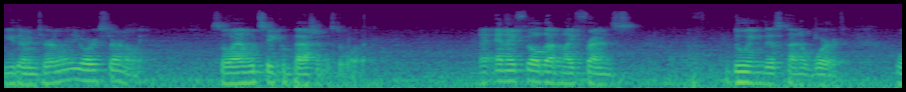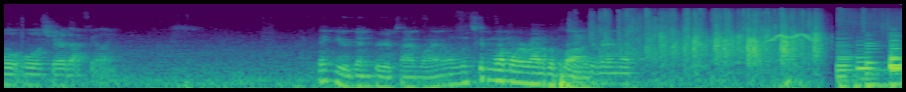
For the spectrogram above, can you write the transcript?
either internally or externally. So I would say compassion is the word. A- And I feel that my friends doing this kind of work will, will share that feeling. Thank you again for your time, Lionel. Let's give him one more round of applause. Thank you very much.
